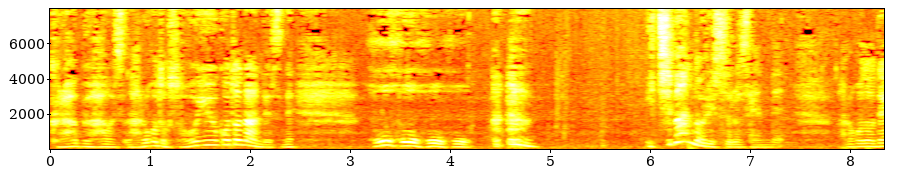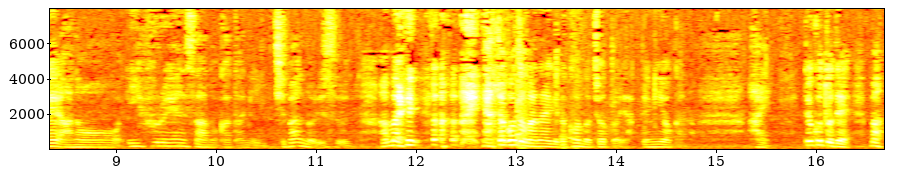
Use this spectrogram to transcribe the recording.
クラブハウス。なるほど。そういうことなんですね。ほうほうほうほう。一番乗りする宣伝。なるほどね。あのインフルエンサーの方に一番乗りするあんまりやったことがないけど今度ちょっとやってみようかなはいということで、まあ、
